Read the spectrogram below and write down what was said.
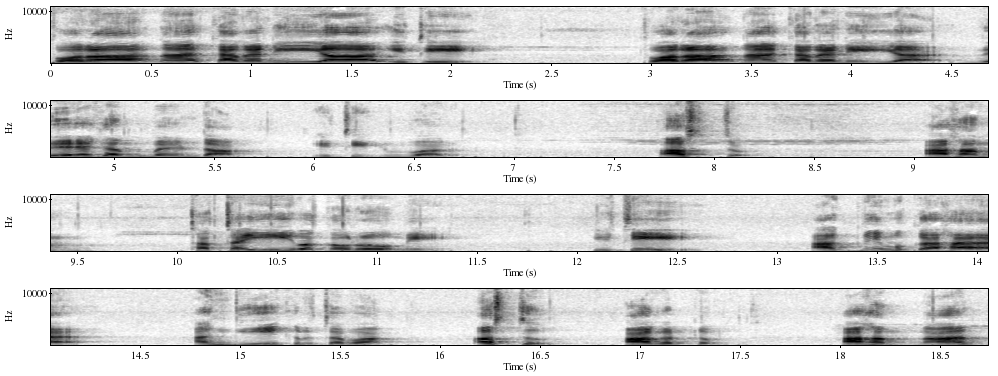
துவரா ந கரணீயா இது. துவரா ந கரணீய வேகம் வேண்டாம் இது இவ்வாறு. அஸ்து. அகம் ததைவ கரோமி. இது அக்னிமுக அங்கீகிருத்தவான். அஸ்து. ஆகட்டும். அகம் நான்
